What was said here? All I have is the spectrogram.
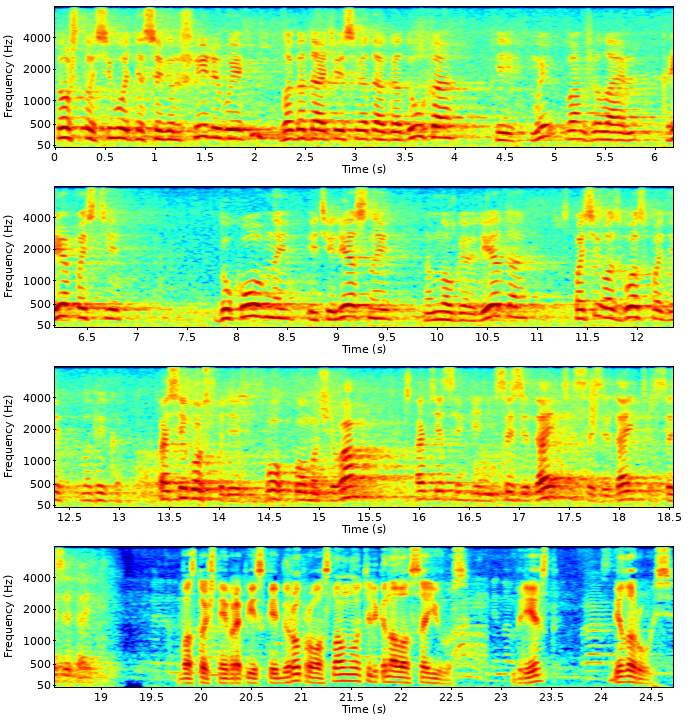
то, что сегодня совершили вы благодатью Святого Духа. И мы вам желаем крепости духовной и телесной на многое лето. Спаси вас, Господи, Владыка. Спаси Господи, Бог помощи вам, Отец Евгений. Созидайте, созидайте, созидайте. Восточноевропейское бюро православного телеканала «Союз». Брест, Беларусь.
